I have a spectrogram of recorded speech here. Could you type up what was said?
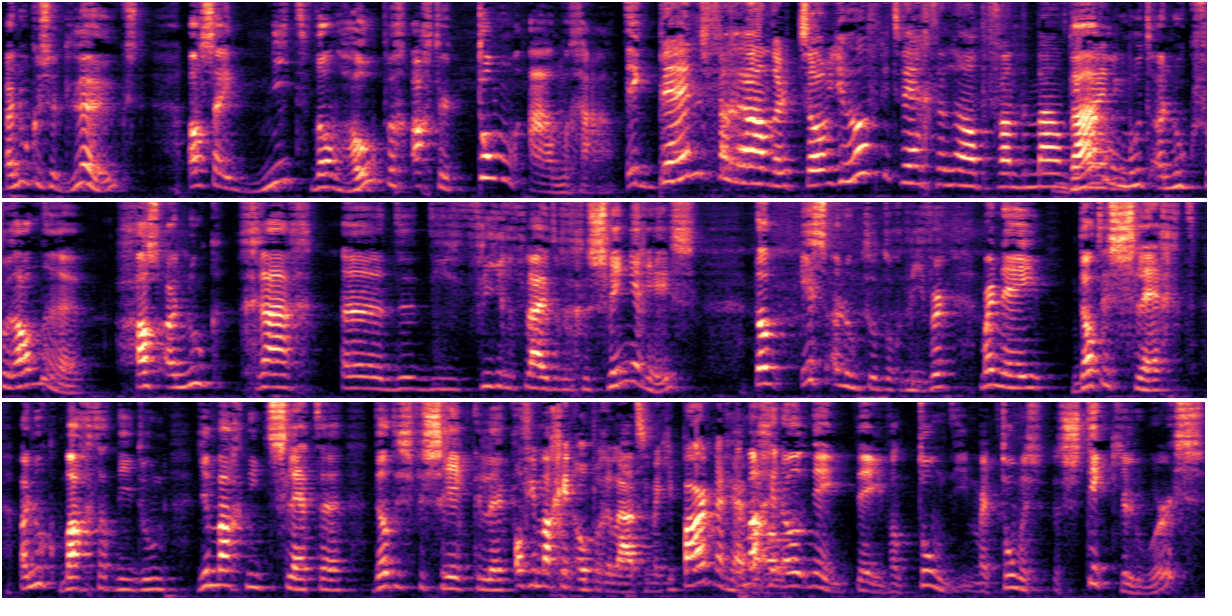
Anouk is het leukst als zij niet wanhopig achter Tom aangaat. Ik ben veranderd, Tom. Je hoeft niet weg te lopen van de man. die Waarom moet Anouk veranderen? Als Anouk graag de, die vlierenfluiterige swinger is, dan is Anouk dat toch liever. Maar nee, dat is slecht. Anouk mag dat niet doen. Je mag niet sletten. Dat is verschrikkelijk. Of je mag geen open relatie met je partner Je hebben. mag geen... o- Nee, nee, want Tom, die, maar Tom is een jaloers.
